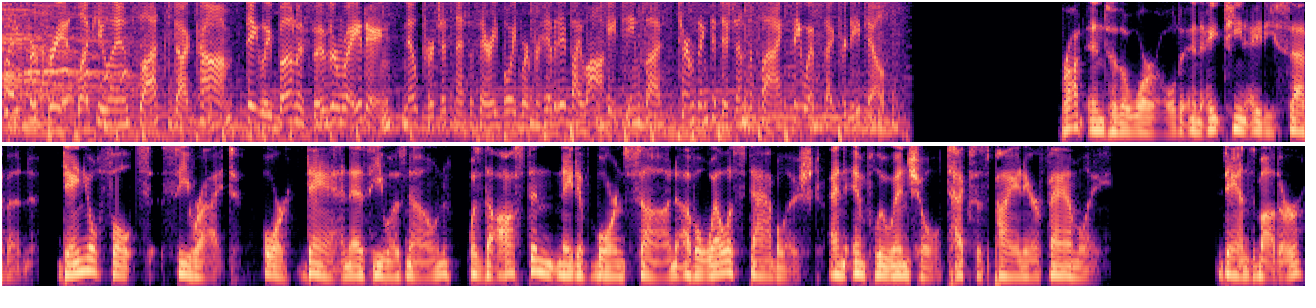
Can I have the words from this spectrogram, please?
Play for free at LuckyLandSlots.com. Daily bonuses are waiting. No purchase necessary. Void where prohibited by law. 18 plus. Terms and conditions apply. See website for details. Brought into the world in 1887, Daniel Fultz Searight, or Dan as he was known, was the Austin native born son of a well established and influential Texas pioneer family. Dan's mother,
